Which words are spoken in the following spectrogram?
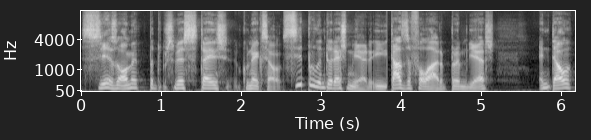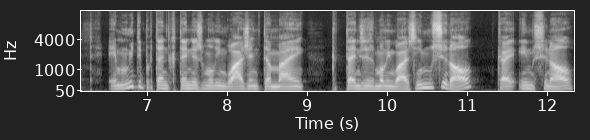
se és homem, para tu perceberes se tens conexão. Se porventura és mulher e estás a falar para mulheres, então é muito importante que tenhas uma linguagem também, que tenhas uma linguagem emocional, okay? emocional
